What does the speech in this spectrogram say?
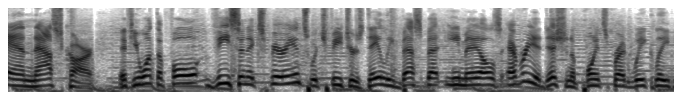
and NASCAR. If you want the full VSIN experience, which features daily best bet emails, every edition of Point Spread Weekly,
